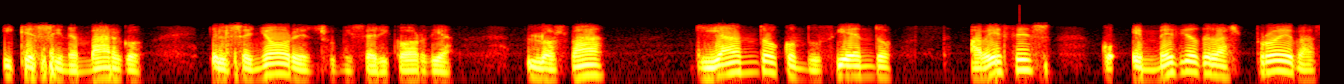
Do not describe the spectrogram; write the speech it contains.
y que sin embargo el Señor en su misericordia los va guiando, conduciendo, a veces en medio de las pruebas,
